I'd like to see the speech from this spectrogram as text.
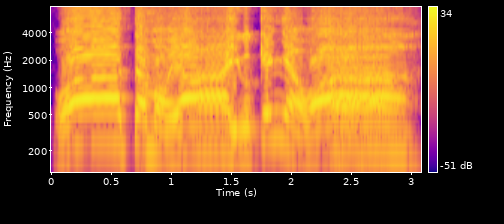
와 따 마. 야, 이거 깼냐? 와.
